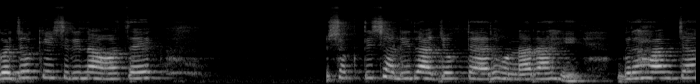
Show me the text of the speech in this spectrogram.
गजकेशरी नावाचा एक शक्तिशाली राजयोग तयार होणार आहे. ग्रहांच्या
